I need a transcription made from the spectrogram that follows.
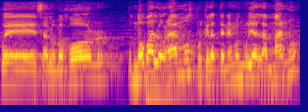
pues a lo mejor no valoramos porque la tenemos muy a la mano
